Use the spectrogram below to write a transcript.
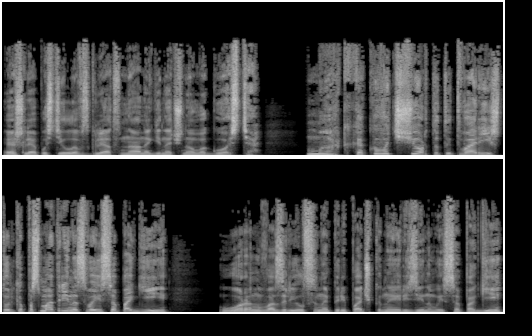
Эшли опустила взгляд на ноги ночного гостя. «Марк, какого черта ты творишь? Только посмотри на свои сапоги!» Уоррен возрился на перепачканные резиновые сапоги,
